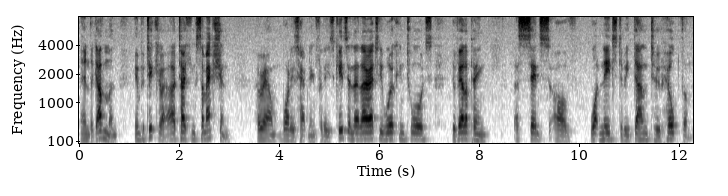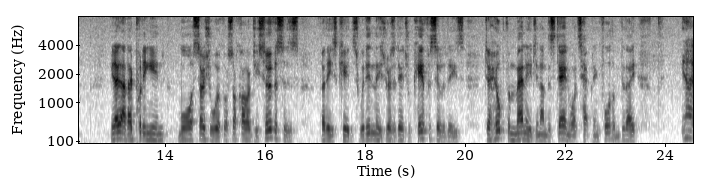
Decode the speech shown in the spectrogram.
and the government in particular are taking some action around what is happening for these kids and that they're actually working towards developing a sense of what needs to be done to help them. You know, are they putting in more social work or psychology services for these kids within these residential care facilities to help them manage and understand what's happening for them? Do they, you know,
